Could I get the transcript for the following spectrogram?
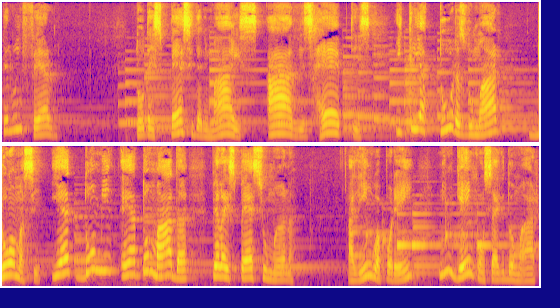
pelo inferno toda espécie de animais, aves, répteis e criaturas do mar doma-se e é, domi é domada pela espécie humana. A língua, porém, ninguém consegue domar.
